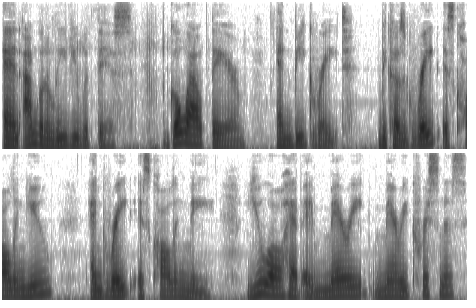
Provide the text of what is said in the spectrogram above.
And I'm going to leave you with this go out there and be great because great is calling you and great is calling me. You all have a Merry, Merry Christmas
